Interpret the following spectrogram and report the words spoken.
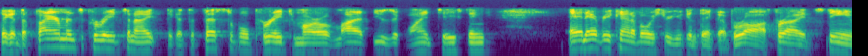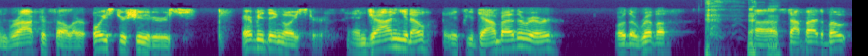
They got the firemen's parade tonight. They got the festival parade tomorrow. Live music, wine tasting. and every kind of oyster you can think of raw, fried, steamed, Rockefeller, oyster shooters, everything oyster. And, John, you know, if you're down by the river or the river, uh, stop by the boat.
